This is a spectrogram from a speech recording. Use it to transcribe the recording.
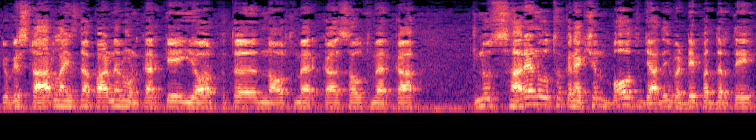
ਕਿਉਂਕਿ ਸਟਾਰ ਲਾਈਨਸ ਦਾ ਪਾਰਟਨਰ ਹੋਣ ਕਰਕੇ ਯੂਰਪ ਤੇ ਨਾਰਥ ਅਮਰੀਕਾ ਸਾਊਥ ਅਮਰੀਕਾ ਨੂੰ ਸਾਰਿਆਂ ਨੂੰ ਉੱਥੋਂ ਕਨੈਕਸ਼ਨ ਬਹੁਤ ਜ਼ਿਆਦਾ ਵੱਡੇ ਪੱਧਰ ਤੇ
